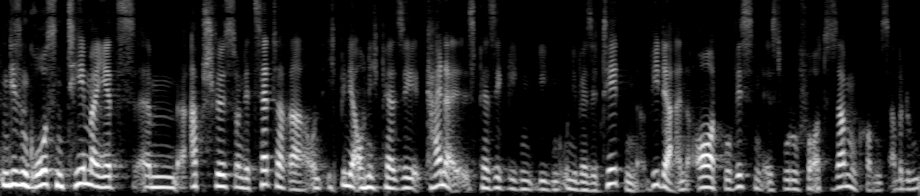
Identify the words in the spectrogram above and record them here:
in diesem großen Thema jetzt ähm, Abschlüsse und etc. Und ich bin ja auch nicht per se, keiner ist per se gegen, gegen Universitäten. Wieder ein Ort, wo Wissen ist, wo du vor Ort zusammenkommst. Aber du,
